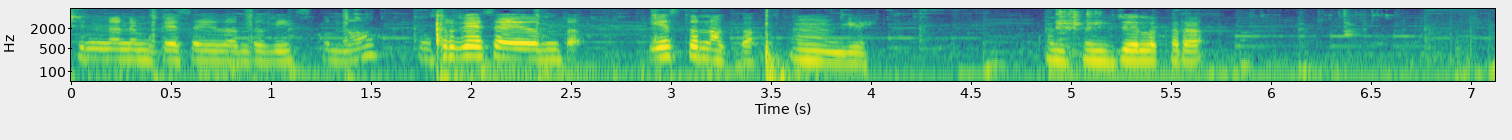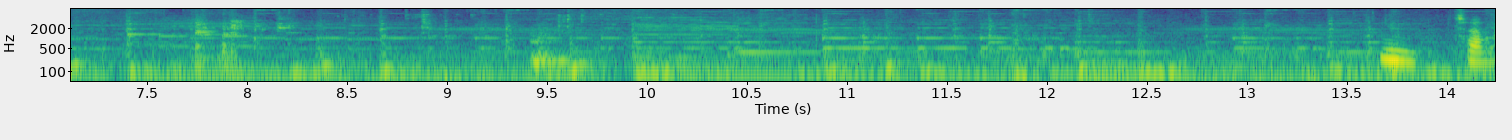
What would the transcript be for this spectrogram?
చిన్న నిమ్మకాయ సైజు అంతా తీసుకున్నాం. ఉసిరికాయ సైజు అంతా. ఇవి. కొంచెం జీలకర్ర. చాలు.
